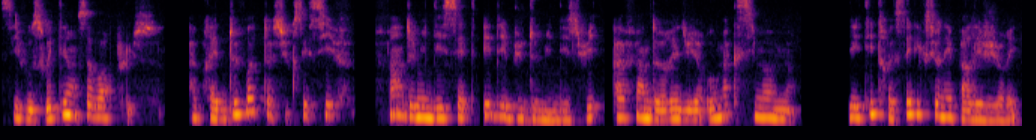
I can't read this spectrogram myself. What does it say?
si vous souhaitez en savoir plus. Après deux votes successifs fin 2017 et début 2018 afin de réduire au maximum les titres sélectionnés par les jurés,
